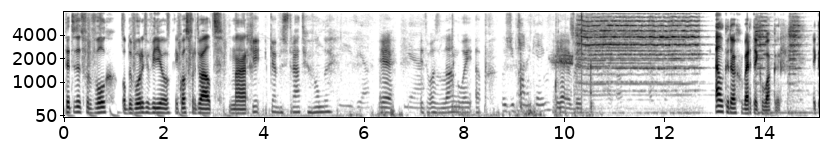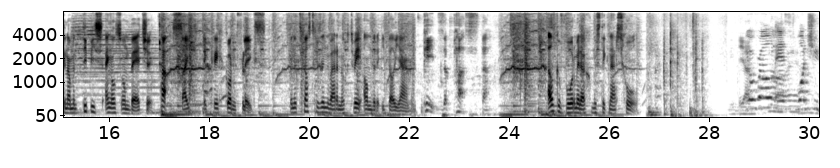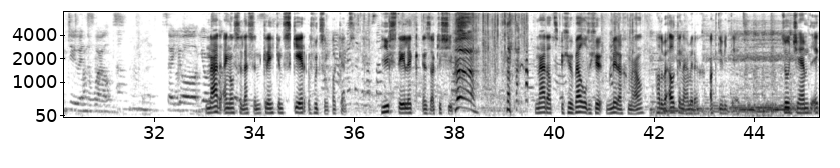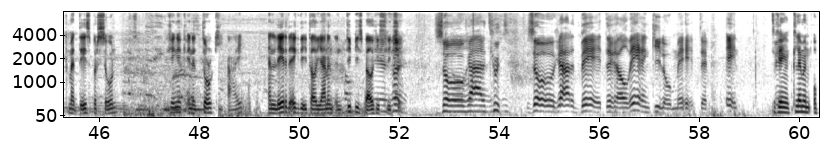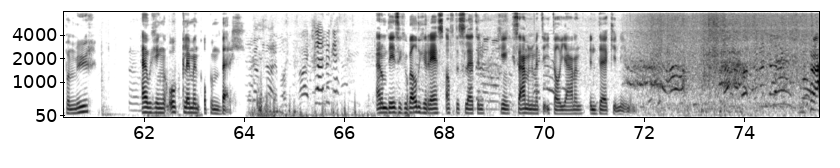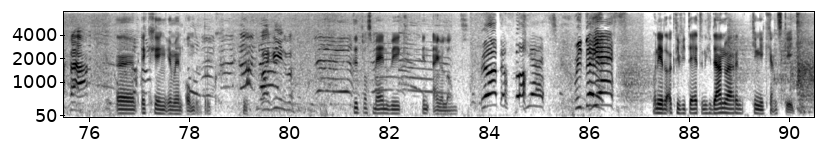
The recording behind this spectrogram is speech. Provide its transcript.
Dit is het vervolg op de vorige video. Ik was verdwaald, maar... Oké, ik heb de straat gevonden. Yeah, Yeah. it was a long way up. Was you panicking? Yeah, a bit. Elke dag werd ik wakker. Ik nam een typisch Engels ontbijtje. Ha, psych, ik kreeg cornflakes. In het gastgezin waren nog twee andere Italianen. Pizza pasta. Elke voormiddag moest ik naar school. Your role is what you do in the world. So your your Na de Engelse lessen kreeg ik een skeer voedselpakket. Hier steel ik een zakje chips. Na dat geweldige middagmaal hadden we elke namiddag activiteit. Zo jamde ik met deze persoon, ging ik in het Torquay Eye en leerde ik de Italianen een typisch Belgisch liedje. Zo gaat het goed. Zo gaat het beter. Alweer een kilometer. Eén. We gingen klimmen op een muur en we gingen ook klimmen op een berg. En om deze geweldige reis af te sluiten, ging ik samen met de Italianen een duikje nemen. En ik ging in mijn onderbroek. Dit was mijn week in Engeland. What the fuck? Yes! We did it! Yes! Wanneer de activiteiten gedaan waren, ging ik gaan skaten.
